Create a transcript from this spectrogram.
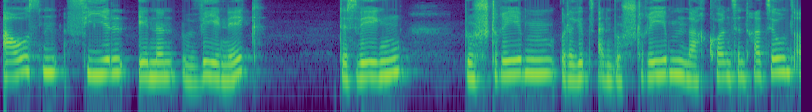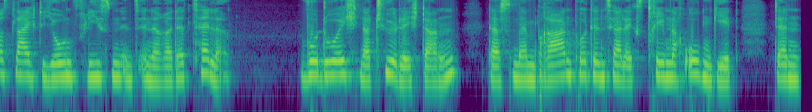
außen viel, innen wenig. Deswegen bestreben oder gibt es ein Bestreben nach Konzentrationsausgleich. Die Ionen fließen ins Innere der Zelle, wodurch natürlich dann das Membranpotenzial extrem nach oben geht, denn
